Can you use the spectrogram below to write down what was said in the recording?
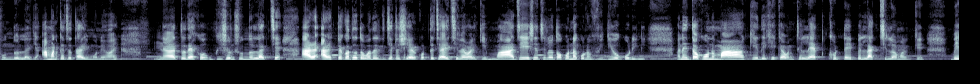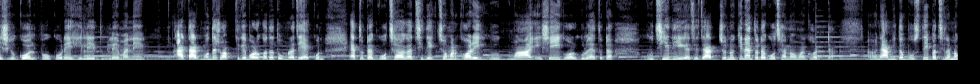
সুন্দর লাগে। আমার কাছে তাই মনে হয়। তো দেখো, ভীষণ সুন্দর লাগছে। আর আরেকটা কথা তোমাদের যেটা শেয়ার করতে চাইছিলাম আর কি, মা যে এসেছিল, তখন না কোনো ভিডিও করিনি। মানে তখন মাকে দেখে কেমন একটা ল্যাটখর টাইপের লাগছিল আমাকে। বেশ গল্প করে হেলে দুলে মানে আর তার মধ্যে সব থেকে বড় কথা তোমরা যে এখন এতটা গোছাগাছি দেখছ আমার ঘর, এই মা এসে এই ঘরগুলো এতটা গুছিয়ে দিয়ে গেছে, যার জন্য কিনা এতটা গোছানো আমার ঘরটা। মানে আমি তো বুঝতেই পারছিলাম না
